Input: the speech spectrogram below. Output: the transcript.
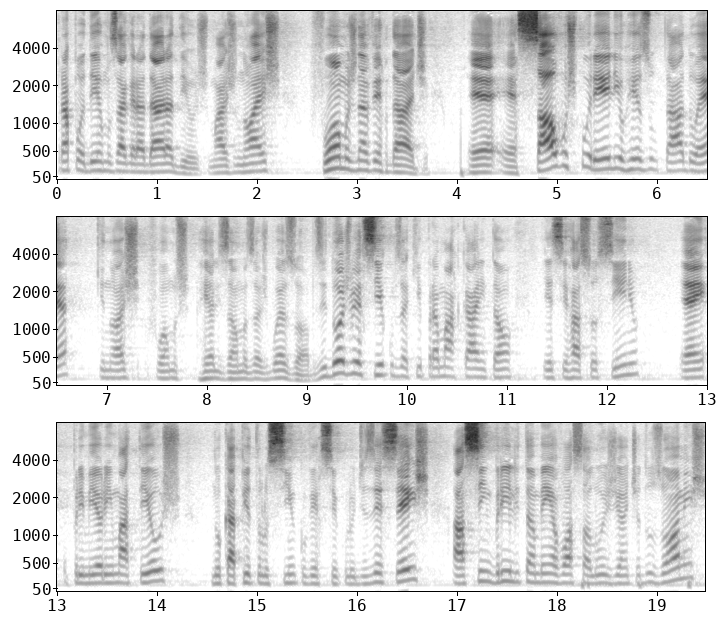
para podermos agradar a Deus, mas nós fomos, na verdade, é, é, salvos por Ele e o resultado é que nós fomos, realizamos as boas obras. E dois versículos aqui para marcar, então, esse raciocínio. É, o primeiro em Mateus, no capítulo 5, versículo 16. Assim brilhe também a vossa luz diante dos homens,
